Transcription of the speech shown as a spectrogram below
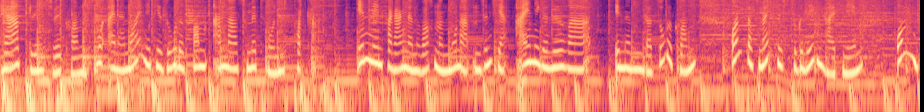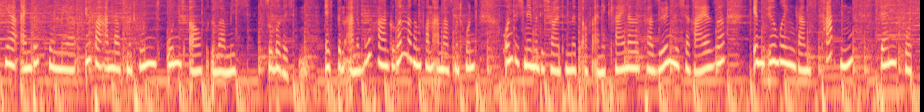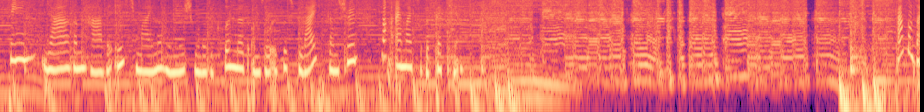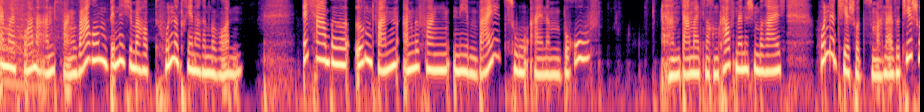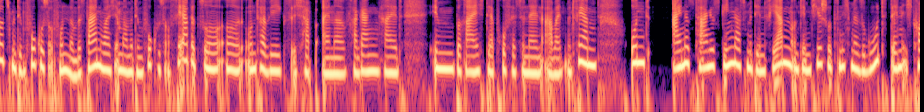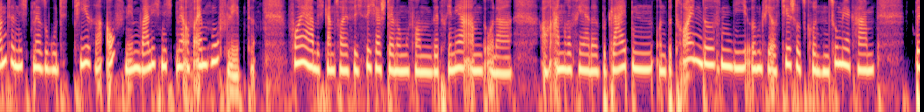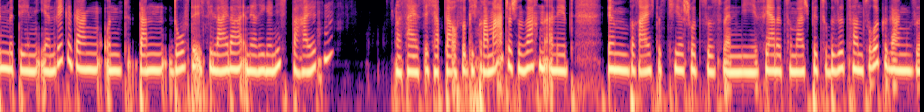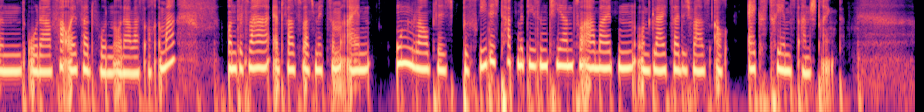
Herzlich willkommen zu einer neuen Episode vom Anders mit Hund Podcast. In den vergangenen Wochen und Monaten sind hier einige HörerInnen dazugekommen und das möchte ich zur Gelegenheit nehmen, um dir ein bisschen mehr über Anders mit Hund und auch über mich zu berichten. Ich bin Anne Bucher, Gründerin von Anders mit Hund und ich nehme dich heute mit auf eine kleine persönliche Reise. Im Übrigen ganz passend, denn vor zehn Jahren habe ich meine Hundeschule gegründet und so ist es vielleicht ganz schön, noch einmal zu reflektieren. Lass uns einmal vorne anfangen. Warum bin ich überhaupt Hundetrainerin geworden? Ich habe irgendwann angefangen, nebenbei zu einem Beruf, ähm, damals noch im kaufmännischen Bereich, Hundetierschutz zu machen, also Tierschutz mit dem Fokus auf Hunde. Bis dahin war ich immer mit dem Fokus auf Pferde zu, äh, unterwegs. Ich habe eine Vergangenheit im Bereich der professionellen Arbeit mit Pferden und eines Tages ging das mit den Pferden und dem Tierschutz nicht mehr so gut, denn ich konnte nicht mehr so gut Tiere aufnehmen, weil ich nicht mehr auf einem Hof lebte. Vorher habe ich ganz häufig Sicherstellungen vom Veterinäramt oder auch andere Pferde begleiten und betreuen dürfen, die irgendwie aus Tierschutzgründen zu mir kamen bin mit denen ihren Weg gegangen und dann durfte ich sie leider in der Regel nicht behalten. Das heißt, ich habe da auch wirklich dramatische Sachen erlebt im Bereich des Tierschutzes, wenn die Pferde zum Beispiel zu Besitzern zurückgegangen sind oder veräußert wurden oder was auch immer. Und das war etwas, was mich zum einen unglaublich befriedigt hat, mit diesen Tieren zu arbeiten und gleichzeitig war es auch extremst anstrengend.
